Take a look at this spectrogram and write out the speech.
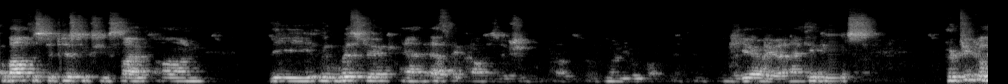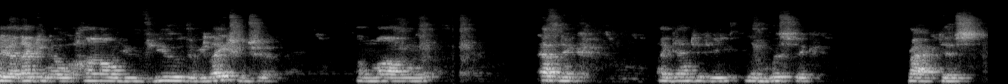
about the statistics you cite on the linguistic and ethnic composition of, of in the area. And I think it's, particularly, I'd like to know how you view the relationship among ethnic identity, linguistic practice,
